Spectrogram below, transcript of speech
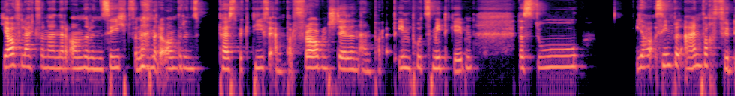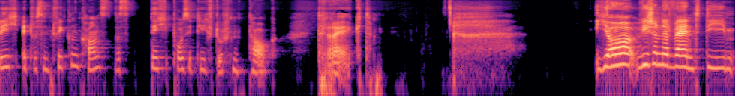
ja, vielleicht von einer anderen Sicht, von einer anderen Perspektive ein paar Fragen stellen, ein paar Inputs mitgeben, dass du ja simpel einfach für dich etwas entwickeln kannst, was dich positiv durch den Tag trägt. Ja, wie schon erwähnt, die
